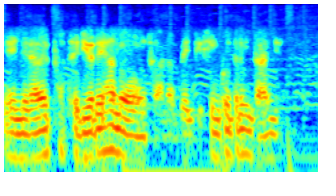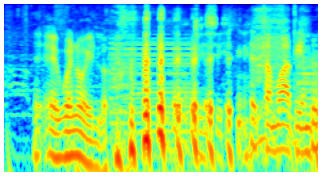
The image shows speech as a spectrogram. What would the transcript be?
en edades posteriores a los, a los 25 o 30 años. Es bueno oírlo. Sí, sí, estamos a tiempo.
